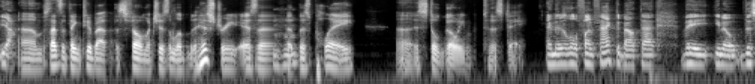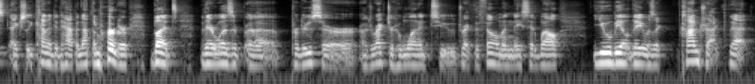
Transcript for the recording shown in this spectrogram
Yeah. Um, so that's the thing too about this film, which is a little bit of history, is that, mm-hmm. that this play uh, is still going to this day. And there's a little fun fact about that. They, you know, this actually kind of did happen, not the murder, but there was a, a producer or a director who wanted to direct the film, and they said, well, you will be able. There was a contract that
